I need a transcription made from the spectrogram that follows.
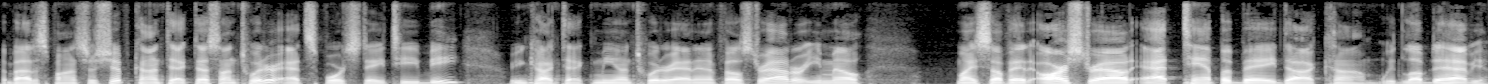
about a sponsorship, contact us on Twitter at SportsDayTB you can contact me on Twitter at NFL Stroud or email myself at rstroud at tampa tampabay.com. We'd love to have you.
